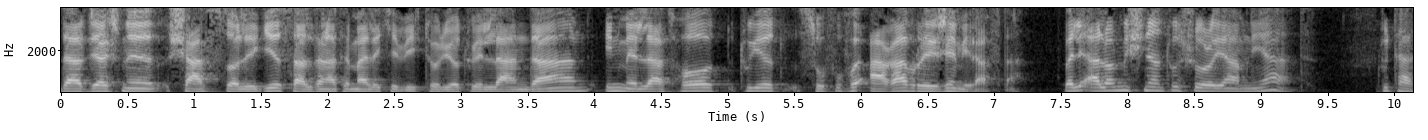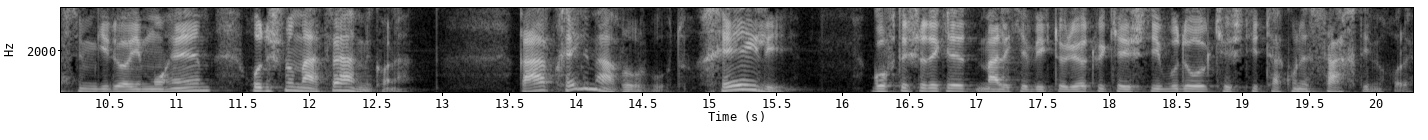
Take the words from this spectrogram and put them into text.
در جشن 60 سالگی سلطنت ملکه ویکتوریا توی لندن این ملت ها توی صفوف عقب رژه می‌رفتن. ولی الان میشینن تو شورای امنیت. تو تصمیم گیری های مهم خودشونو مطرح می‌کنن. غرب خیلی مغرور بود. خیلی. گفته شده که ملکه ویکتوریا توی کشتی بود و کشتی تکون سختی می‌خوره.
